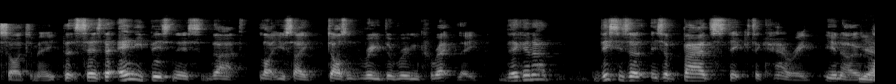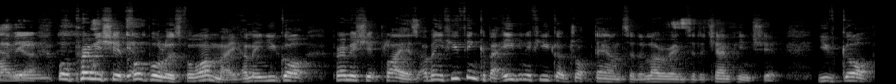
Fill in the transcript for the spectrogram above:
side to me that says that any business that, like you say, doesn't read the room correctly, they're gonna. This is a is a bad stick to carry, you know. Yeah, I mean, yeah. Well, Premiership yeah. footballers for one, mate. I mean, you got Premiership players. I mean, if you think about, even if you go drop down to the lower ends of the Championship, you've got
